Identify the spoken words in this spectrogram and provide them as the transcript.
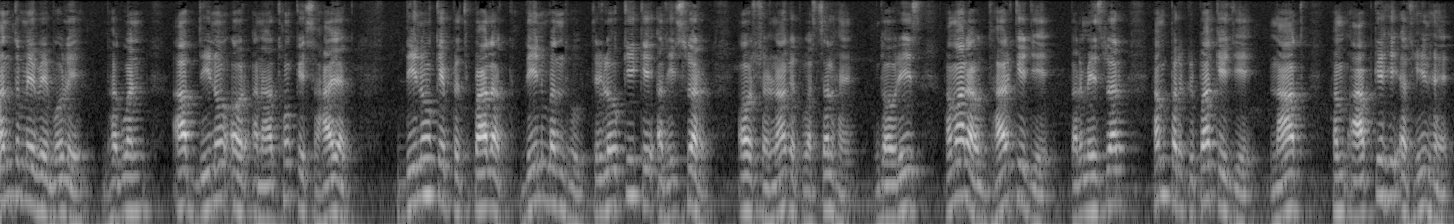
अंत में वे बोले भगवान, आप दीनों और अनाथों के सहायक, दीनों के प्रतिपालक दीन बंधु त्रिलोकी के अधीश्वर और शरणागत वत्सल हैं। गौरीश हमारा उद्धार कीजिए। परमेश्वर, हम पर कृपा कीजिए। नाथ, हम आपके ही अधीन हैं।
